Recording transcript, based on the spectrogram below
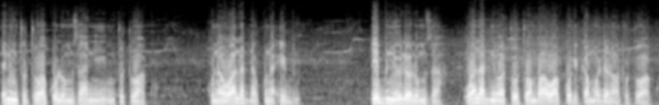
Yaani mtoto wako uliomzaa ni mtoto wako. Kuna walad na kuna ibn. Ibn ni yule uliomzaa, walad ni watoto ambao wako rika moja na watoto wako,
